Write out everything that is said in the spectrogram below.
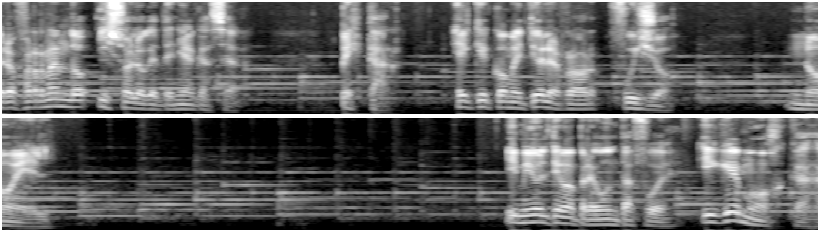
Pero Fernando hizo lo que tenía que hacer. Pescar. El que cometió el error fui yo, no él. Y mi última pregunta fue, ¿y qué mosca?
